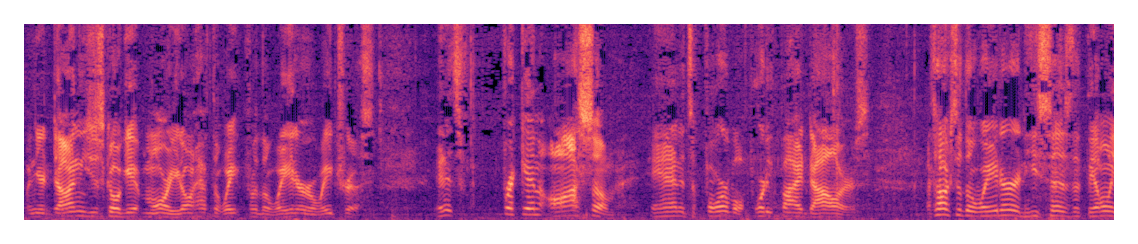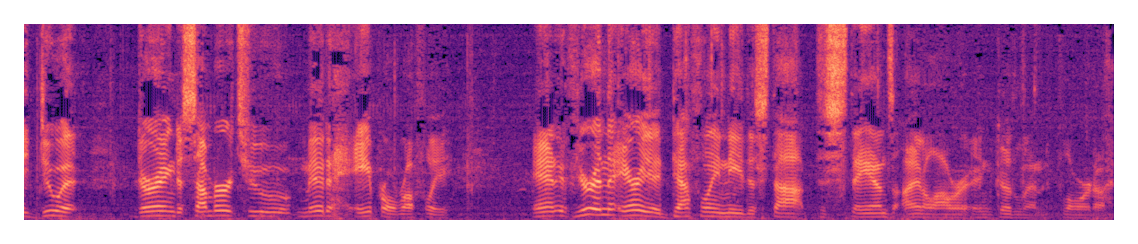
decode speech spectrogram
When you're done, you just go get more. You don't have to wait for the waiter or waitress. And it's freaking awesome. And it's affordable, $45. I talked to the waiter and he says that they only do it during December to mid-April roughly. And if you're in the area, definitely need to stop to Stan's Idle Hour in Goodland, Florida.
